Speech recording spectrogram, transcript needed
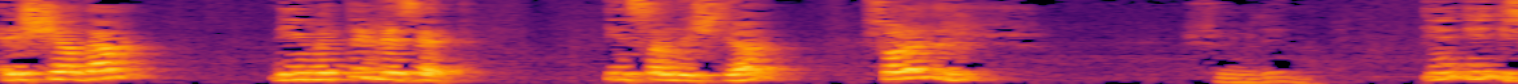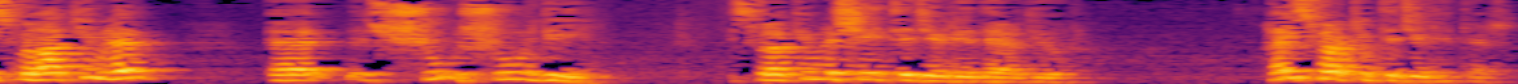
Eşyadan nimette lezzet. İnsanın iştihı. Sonra Şuur değil mi? ismi hakimle e, şu, şuur değil. İsmi hakimle şey tecelli eder diyor. Ha ismi hakim tecelli eder.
